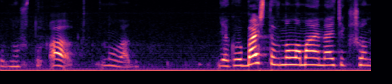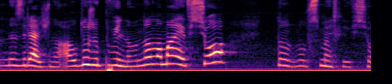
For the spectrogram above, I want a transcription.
Одну штуку. А, ну ладно. Як ви бачите, воно ламає навіть якщо не зряджено, але дуже повільно. Воно ламає все. Ну, ну в смислі все.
